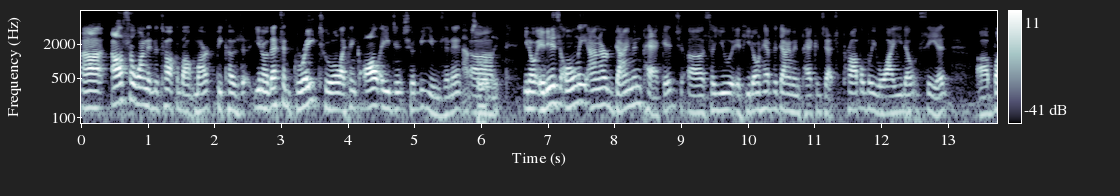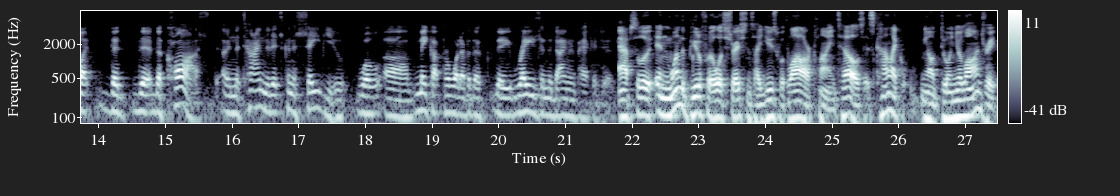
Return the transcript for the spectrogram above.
Uh, I also wanted to talk about Mark because you know that's a great tool. I think all agents should be using it. Absolutely. Um, you know, it is only on our diamond package. Uh, so you, if you don't have the diamond package, that's probably why you don't see it. Uh, but the, the the cost and the time that it's going to save you will uh, make up for whatever the, the raise in the diamond package is. Absolutely. And one of the beautiful illustrations I use with a lot of our clientels is kind of like, you know, doing your laundry.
